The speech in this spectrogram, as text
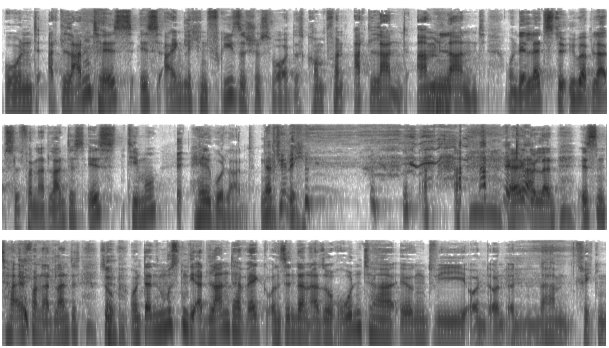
Und Atlantis ist eigentlich ein friesisches Wort. Das kommt von Atlant, am Mhm. Land. Und der letzte Überbleibsel von Atlantis ist, Timo, Helgoland. Natürlich. Helgoland ist ein Teil von Atlantis. So, und dann mussten die Atlanter weg und sind dann also runter irgendwie und, und, und haben, kriegten,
